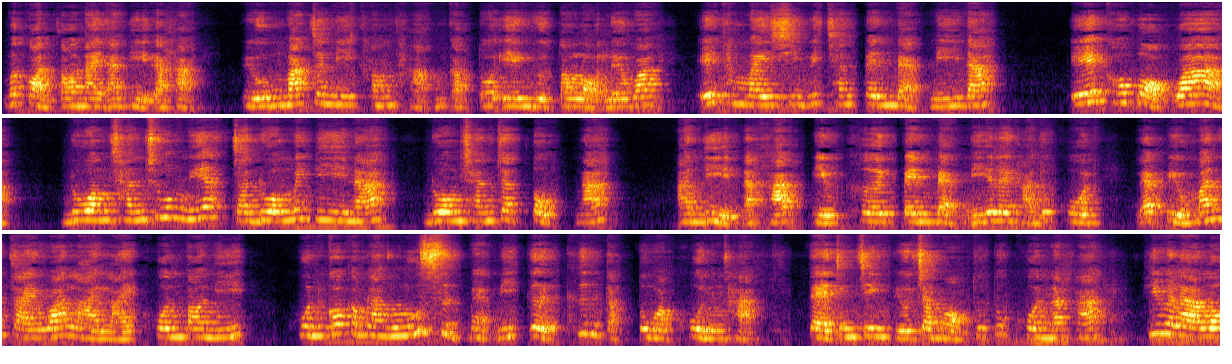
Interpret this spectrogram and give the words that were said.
เมื่อก่อนตอนในอดีตอะค่ะปิ๋วมักจะมีคำถามกับตัวเองอยู่ตลอดเลยว่า เอ๊ะทำไมชีวิตฉันเป็นแบบนี้นะ เอ๊ะเขาบอกว่า ดวงฉันช่วงเนี้ยจะดวงไม่ดีนะ ดวงฉันจะตกนะ อดีตนะคะ ปิ๋วเคยเป็นแบบนี้เลยค่ะทุกคน และปิ๋วมั่นใจว่าหลายๆคนตอนนี้ คุณก็กำลังรู้สึกแบบนี้เกิดขึ้นกับตัวคุณค่ะ แต่จริงๆ ปิ๋วจะบอกทุกๆ คนนะคะ ที่เวลาเรา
